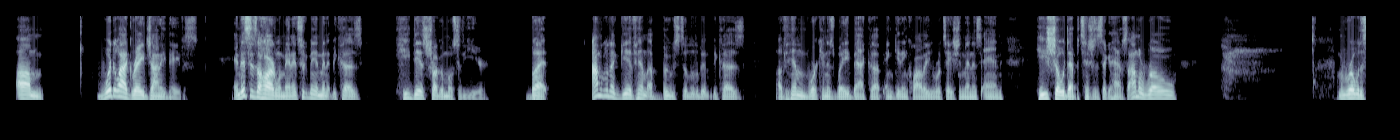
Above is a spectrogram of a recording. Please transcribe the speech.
um, what do I grade Johnny Davis? And this is a hard one, man. It took me a minute because he did struggle most of the year, but I'm gonna give him a boost a little bit because of him working his way back up and getting quality rotation minutes, and he showed that potential in the second half. So I'm a roll. I'm gonna roll with a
